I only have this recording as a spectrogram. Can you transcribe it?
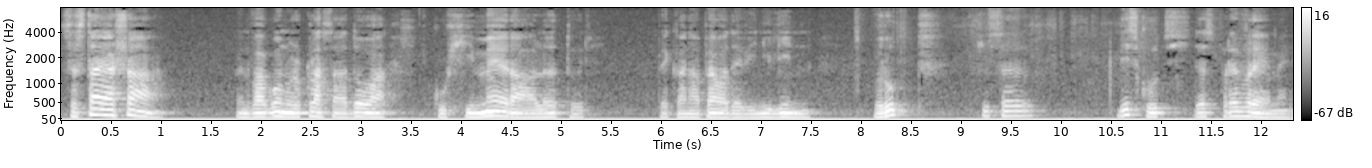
să stai așa în vagonul clasa a doua cu himera alături pe canapeaua de vinilin rupt și să discuți despre vreme.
